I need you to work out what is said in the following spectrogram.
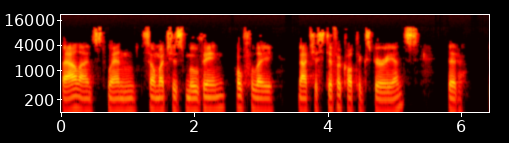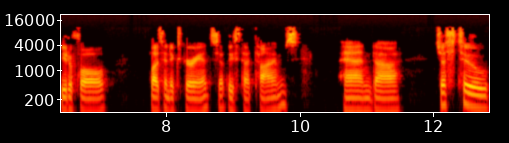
balanced when so much is moving. Hopefully, not just difficult experience, but beautiful pleasant experience, at least at times, and uh, just to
